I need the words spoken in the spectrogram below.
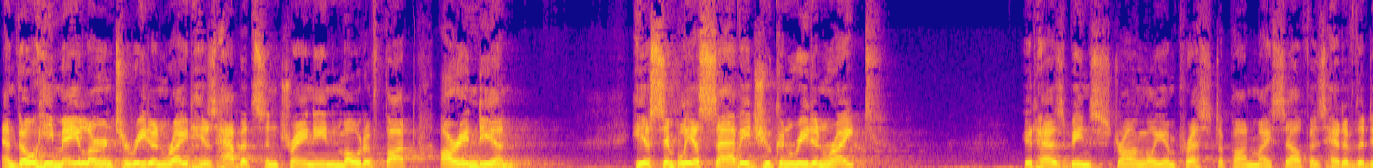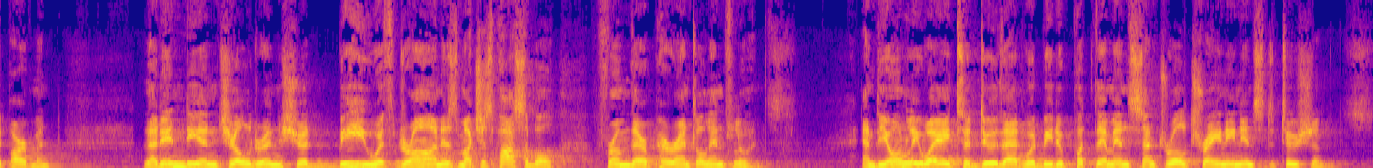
And though he may learn to read and write, his habits and training mode of thought are Indian. He is simply a savage who can read and write. It has been strongly impressed upon myself as head of the department that Indian children should be withdrawn as much as possible from their parental influence And the only way to do that would be to put them in central training institutions,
